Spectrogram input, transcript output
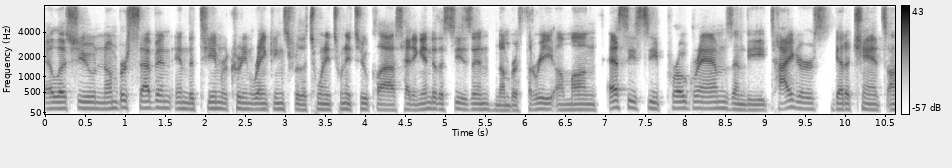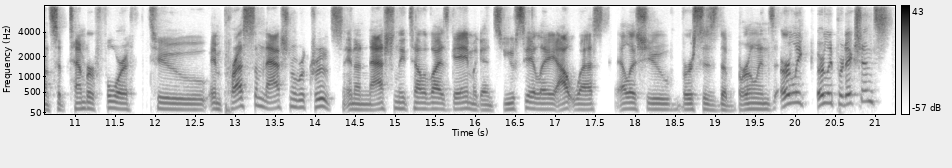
LSU number seven in the team recruiting rankings for the 2022 class heading into the season, number three among SEC programs. And the Tigers get a chance on September 4th to impress some national recruits in a nationally televised game against UCLA out west, LSU versus the Bruins. Early, early predictions?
